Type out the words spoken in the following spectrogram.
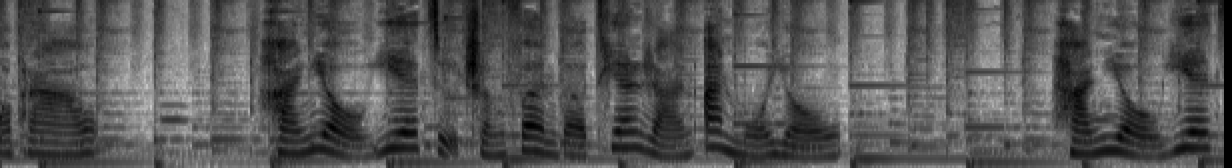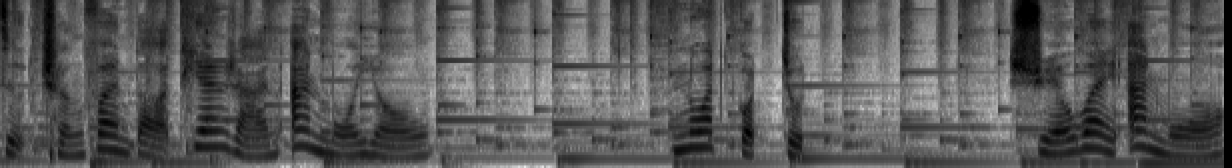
มะพร้าว 含有椰子成分的天然按摩油含有椰子成分的天然按摩油นวดกดจุด穴位按摩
